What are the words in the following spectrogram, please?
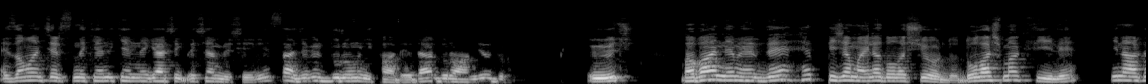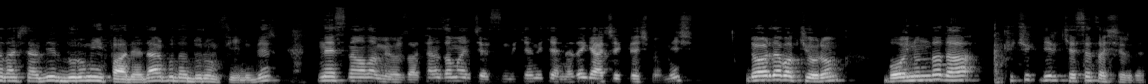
E zaman içerisinde kendi kendine gerçekleşen bir şey değil. Sadece bir durumu ifade eder. Durağan bir durum. 3. Babaannem evde hep pijamayla dolaşıyordu. Dolaşmak fiili yine arkadaşlar bir durumu ifade eder. Bu da durum fiilidir. Nesne alamıyor zaten. Zaman içerisinde kendi kendine de gerçekleşmemiş. Dörde bakıyorum. Boynunda da küçük bir kese taşırdı.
